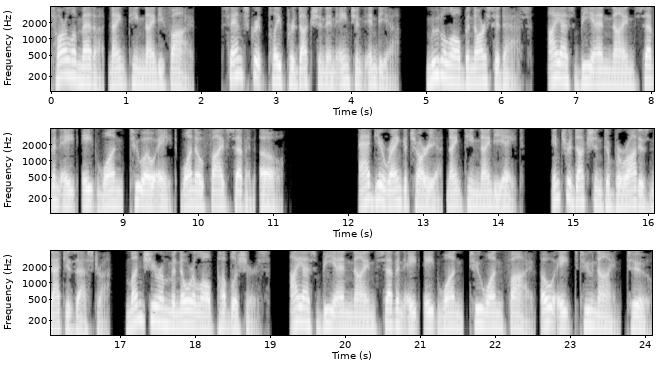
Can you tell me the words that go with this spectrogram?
Tarla Mehta 1995. Sanskrit Play Production in Ancient India. Motilal Banarsidass. ISBN 978-81-208-1057-0. Adya Rangacharya 1998. Introduction to Bharata's Natyasastra. Munshiram Manoharlal Publishers. ISBN 978-81-215-0829-2.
